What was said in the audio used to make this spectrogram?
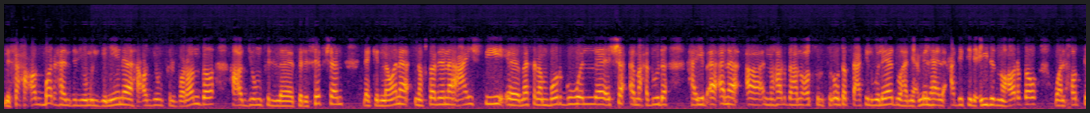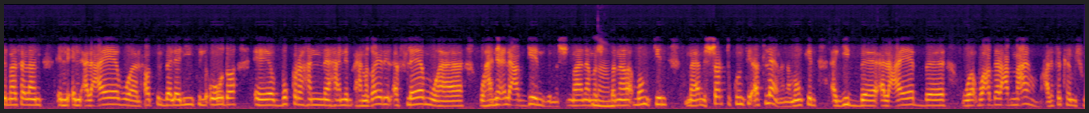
مساحة أكبر هنزل يوم الجنينة هقعد يوم في الفرندا هقعد يوم في في الريسبشن. لكن لو أنا نفترض إن أنا عايش في مثلا برج والشقة محدودة هيبقى أنا النهارده هنقعد في الاوضه بتاعت الولاد وهنعملها قعده العيد النهارده وهنحط مثلا الألعاب وهنحط البلالين في الأوضة بكرة هن هنغير الأفلام وهنلعب جيمز مش ما أنا مش نعم. أنا ممكن ما مش شرط تكون في أفلام. أنا ممكن أجيب ألعاب وأقعد ألعب معاهم. على فكرة مش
